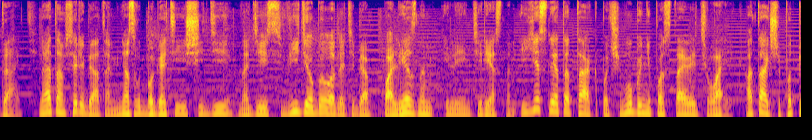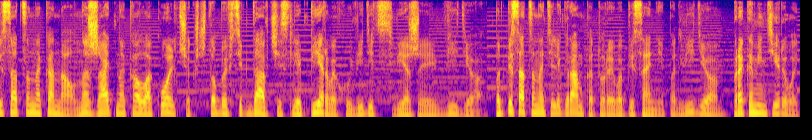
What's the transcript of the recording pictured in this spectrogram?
дать. На этом все, ребята. Меня зовут Богатейший Ди. Надеюсь, видео было для тебя полезным или интересным. И если это так, почему почему бы не поставить лайк. А также подписаться на канал, нажать на колокольчик, чтобы всегда в числе первых увидеть свежие видео. Подписаться на телеграм, который в описании под видео, прокомментировать,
